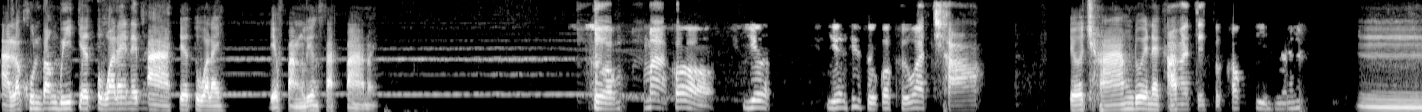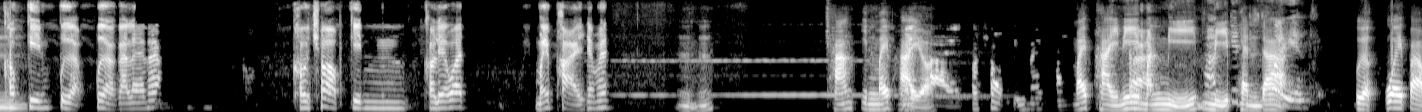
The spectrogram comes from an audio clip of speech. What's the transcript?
อะแล้วคุณบางวีเจอตัวอะไรในป่าเจอตัวอะไร เดี๋ยวฟังเรื่องสัตว์ป่าหน่อย ส่วนมากก็เยอะ เยอะที่สุดก็คือว่าช้างเจอช้างด้วยนะครับอาจจะจุดเขากินนะอืมเขากินเปลือกเปลือกอะไรนะเขาชอบกินเขาเรียกว่า ไม้ไผ่ใช่ไหมอือฮึช้างกินไม้ไผ่เหรอ เขาชอบกินไม้ไผ่ ไม้ไผ่นี่มันหมีหมีแพนด้า เปลือกกล้วยเปล่า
